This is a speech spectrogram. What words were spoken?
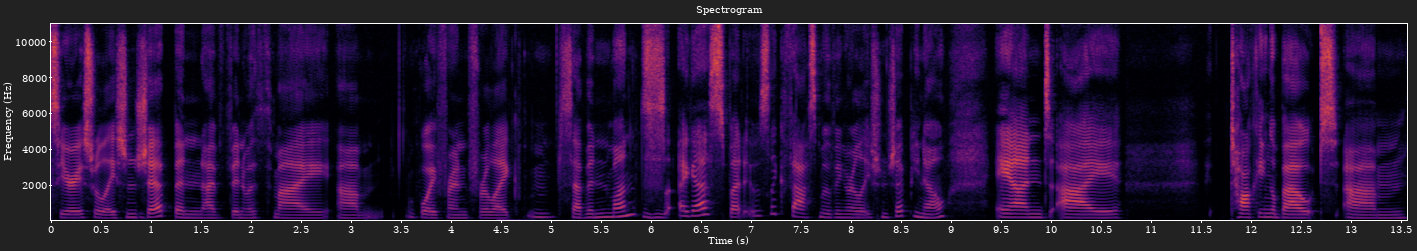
serious relationship, and I've been with my um, boyfriend for like mm, seven months, I guess. But it was like fast moving relationship, you know. And I talking about um,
